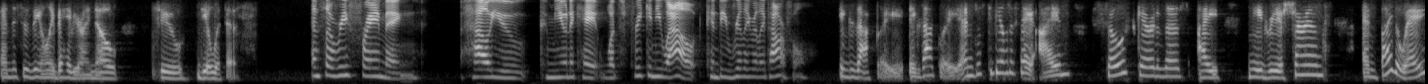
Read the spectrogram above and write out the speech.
And this is the only behavior I know to deal with this. And so reframing how you communicate what's freaking you out can be really, really powerful. Exactly. Exactly. And just to be able to say, I'm so scared of this. I need reassurance. And by the way,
